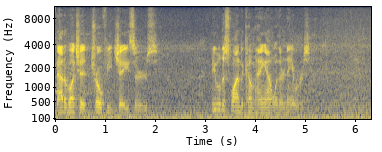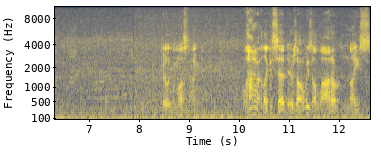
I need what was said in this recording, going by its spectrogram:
Not a bunch of trophy chasers. People just wanted to come hang out with their neighbors. Good looking Mustang a lot of like I said, there's always a lot of nice,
